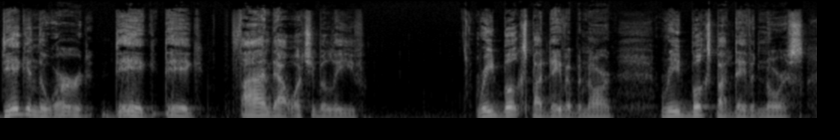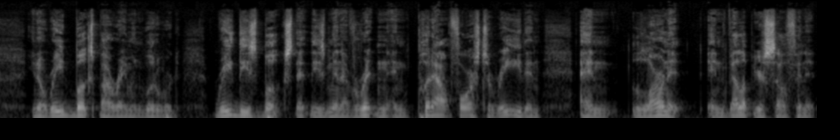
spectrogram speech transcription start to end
Dig in the word. Dig, dig. Find out what you believe. Read books by David Bernard. Read books by David Norris. You know, read books by Raymond Woodward. Read these books that these men have written and put out for us to read and and learn it, envelop yourself in it.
